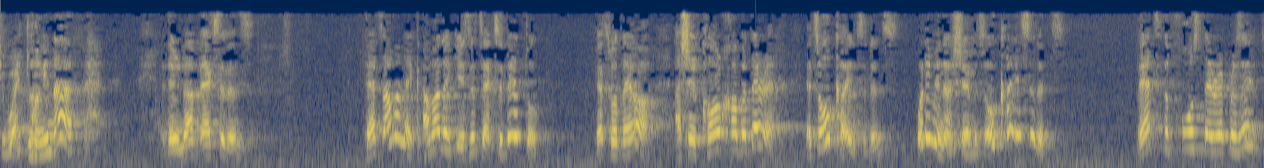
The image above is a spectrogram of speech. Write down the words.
you wait long enough, there are enough accidents. That's Amalek. Amalek is it's accidental. That's what they are. Asher korcha baderech. It's all coincidence. What do you mean Hashem? It's all coincidence. That's the force they represent.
